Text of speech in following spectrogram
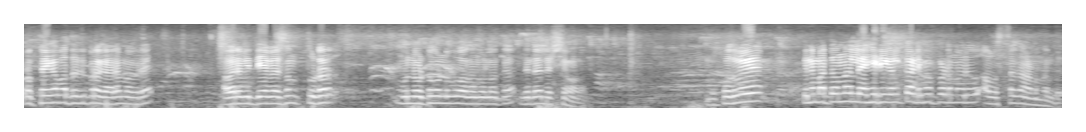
പ്രത്യേക പദ്ധതി പ്രകാരം അവരെ അവരെ വിദ്യാഭ്യാസം തുടർ മുന്നോട്ട് കൊണ്ടുപോകുക എന്നുള്ളതൊക്കെ ഇതിന്റെ ലക്ഷ്യമാണ്. പൊതുവേ പിന്നെ മറ്റൊന്ന് ലഹരികൾക്ക് അടിമപ്പെടുന്ന ഒരു അവസ്ഥ കാണുന്നുണ്ട്.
